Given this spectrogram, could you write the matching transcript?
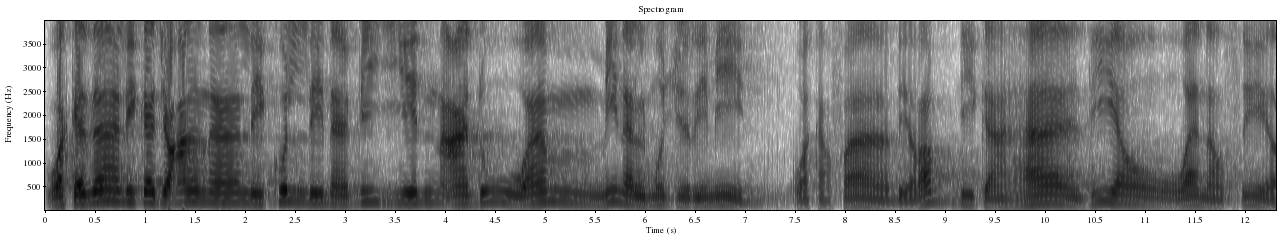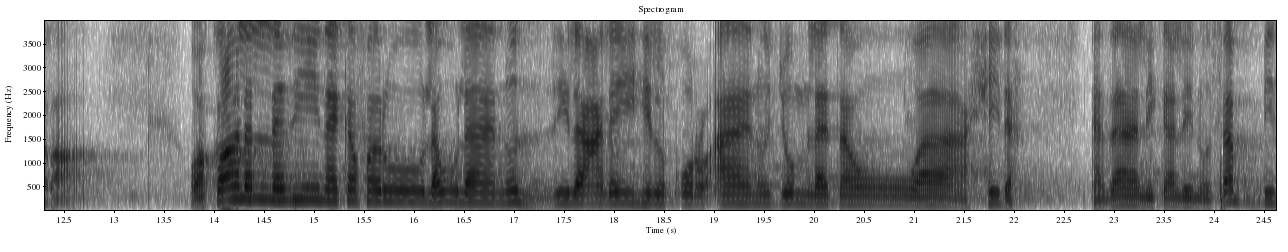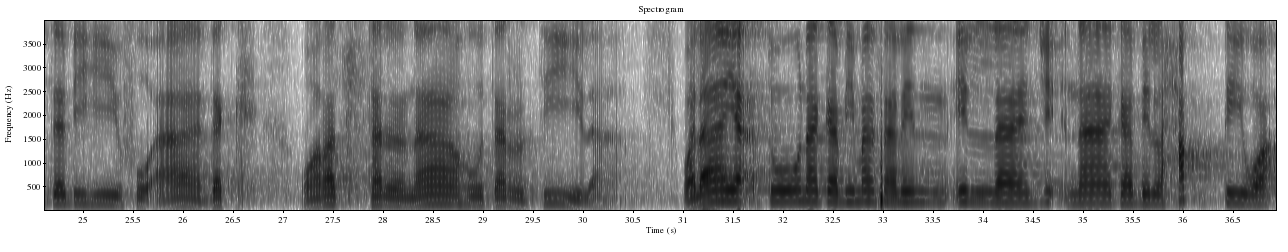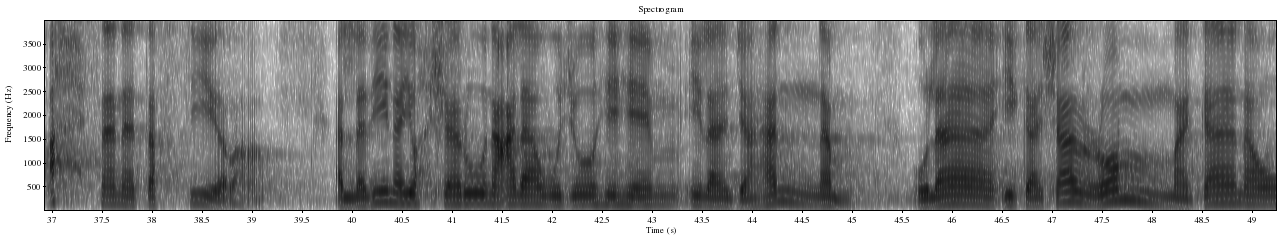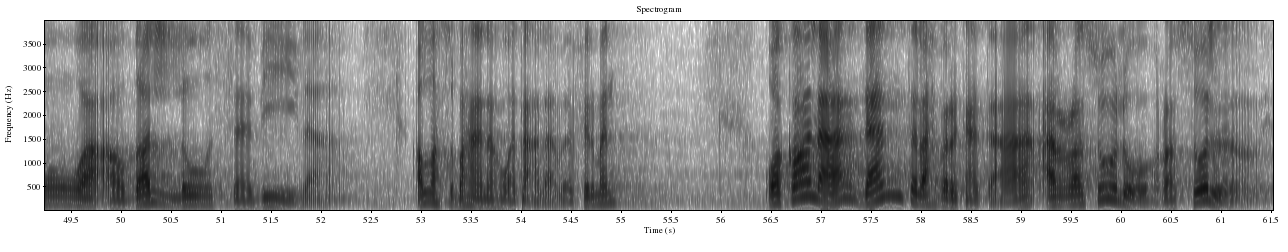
وكذلك جعلنا لكل نبي عدوا من المجرمين. وكفى بربك هاديا ونصيرا. وقال الذين كفروا لولا نزل عليه القرآن جملة واحدة. كذلك لنثبت به فؤادك ورتلناه ترتيلا. ولا يأتونك بمثل إلا جئناك بالحق وأحسن تفسيرا. الذين يحشرون على وجوههم إلى جهنم أولئك شر مكانا وأضل سبيلا Allah Subhanahu wa taala berfirman Waqala dan telah berkata Ar-Rasulu Rasul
